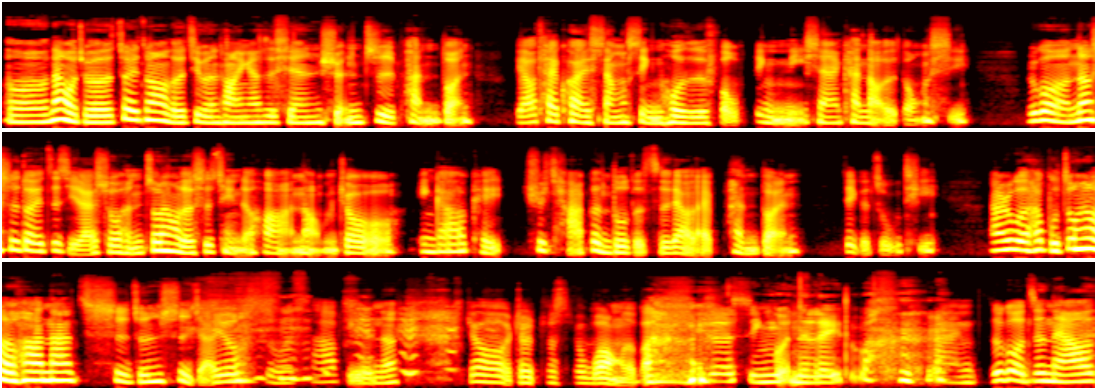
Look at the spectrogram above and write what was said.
嗯、呃，那我觉得最重要的基本上应该是先悬置判断。不要太快相信或者是否定你现在看到的东西。如果那是对自己来说很重要的事情的话，那我们就应该可以去查更多的资料来判断这个主题。那如果它不重要的话，那是真是假又有什么差别呢？就就就是忘了吧，一个新闻之类的吧。如果真的要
